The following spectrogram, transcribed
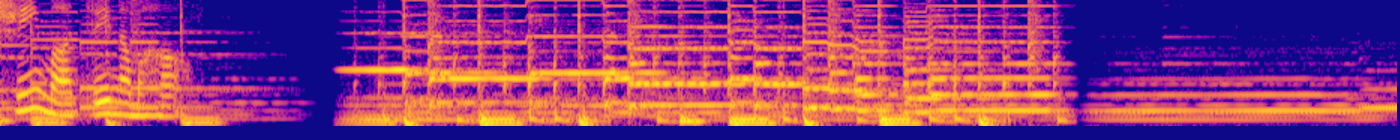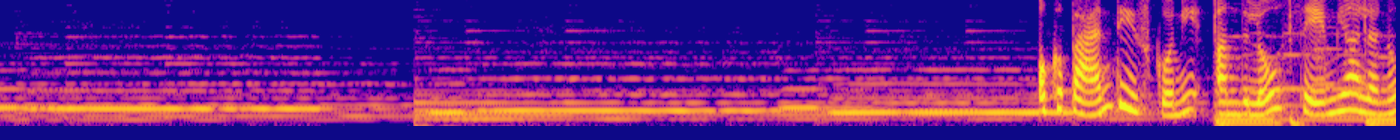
శ్రీమాత్రే నమః. ఒక పాన్ తీసుకొని అందులో సేమ్యాలను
